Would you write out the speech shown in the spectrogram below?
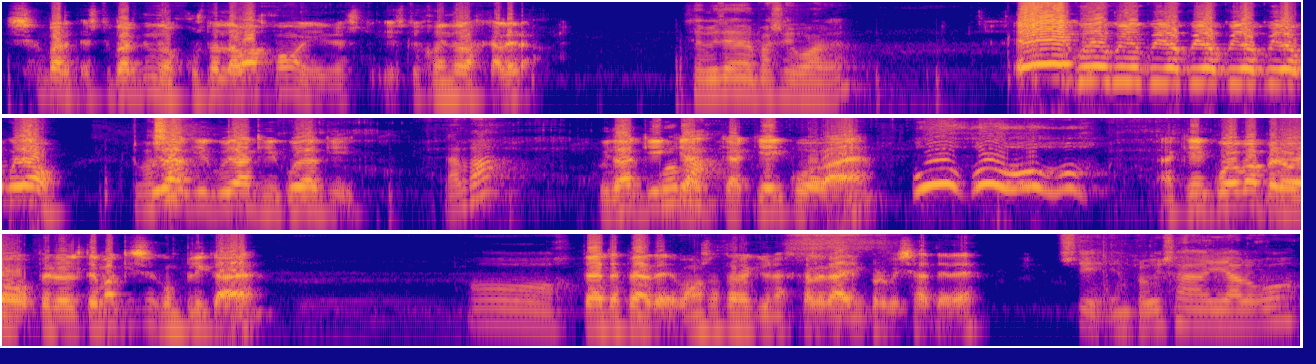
Es que part- estoy partiendo justo al de abajo y estoy, y estoy jodiendo la escalera. Sí, A mí también me pasa igual, ¿eh? ¡Eh! Cuidado, cuidado, cuidado, cuidado, cuidado, cuidado, cuidado. ¿Qué Cuidado aquí, cuidado aquí, cuidado aquí. ¿Lava? Cuidado aquí, que, aquí hay cueva, ¿eh? ¡Uh, uh, uh, uh! Aquí hay cueva, pero, pero el tema aquí se complica, ¿eh? Oh, Espérate, espérate. Vamos a hacer aquí una escalera improvisada, ¿eh? sí, improvisa ahí algo.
